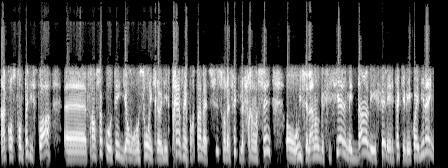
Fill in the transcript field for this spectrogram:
Hein, qu'on se compte pas l'histoire, euh, François Côté Guillaume Rousseau ont écrit un livre très important là-dessus sur le fait que le français, oh oui, c'est la langue officielle, mais dans les faits, l'État québécois est bilingue.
